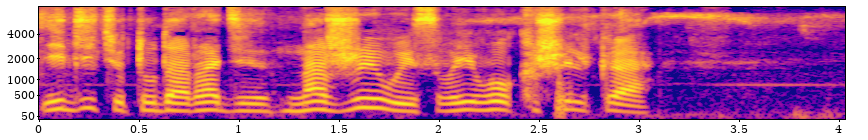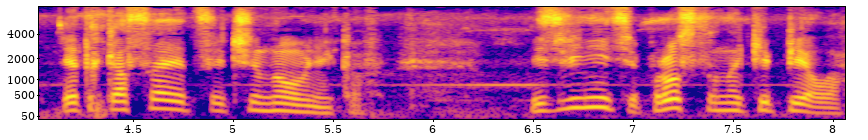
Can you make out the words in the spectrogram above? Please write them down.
идите туда ради наживы и своего кошелька. Это касается и чиновников. Извините, просто накипело.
